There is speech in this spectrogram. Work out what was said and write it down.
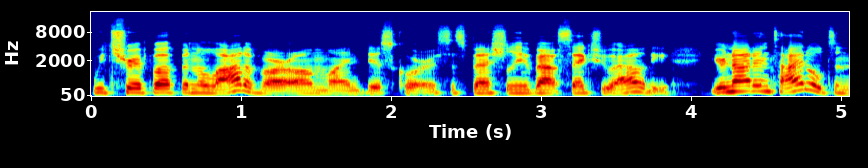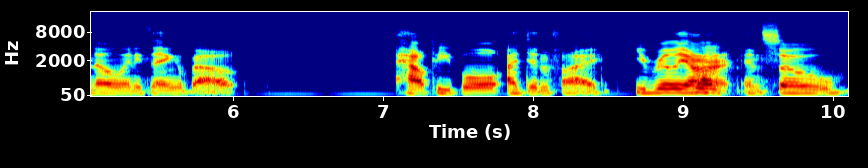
we trip up in a lot of our online discourse, especially about sexuality. You're not entitled to know anything about how people identify. You really aren't. Right. And so,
